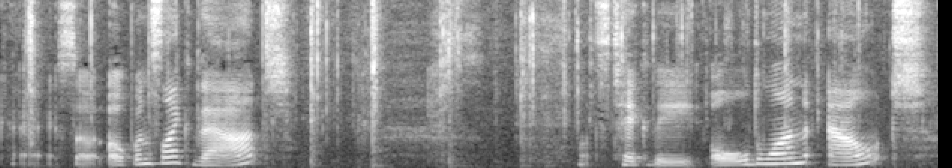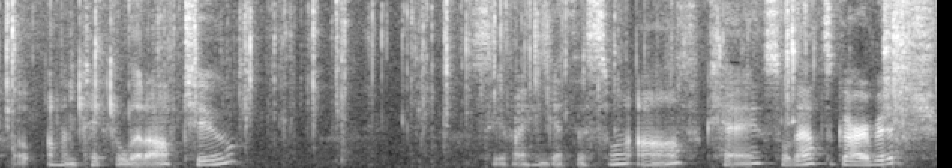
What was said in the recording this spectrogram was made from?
okay so it opens like that. Let's take the old one out. Oh, I'm going to take the lid off too. See if I can get this one off. Okay, so that's garbage.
